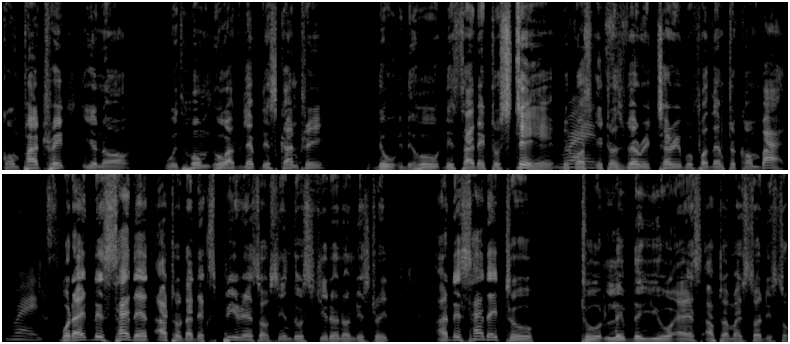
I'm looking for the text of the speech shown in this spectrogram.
compatriots, you know, with whom who had left this country, tho- who decided to stay because Right. it was very terrible for them to come back. right. But I decided out of that experience of seeing those children on the street, I decided to to leave the U.S. after my studies to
